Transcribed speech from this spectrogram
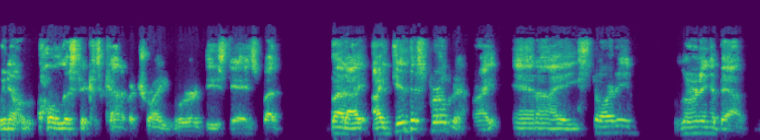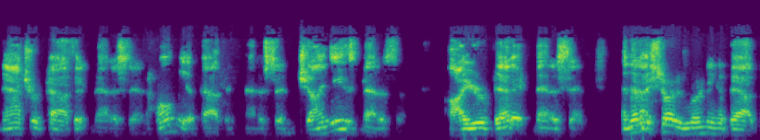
we know holistic is kind of a trite word these days, but but I, I did this program, right? And I started learning about naturopathic medicine, homeopathic medicine, Chinese medicine, Ayurvedic medicine. And then I started learning about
